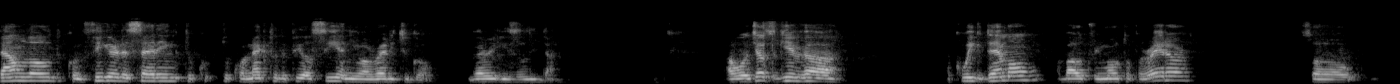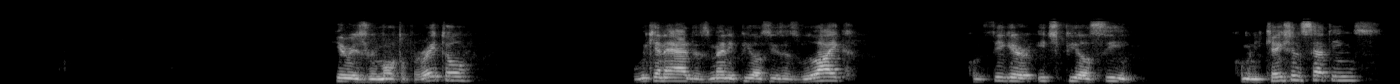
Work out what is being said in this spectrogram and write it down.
download, configure the setting to, to connect to the PLC and you are ready to go. Very easily done. I will just give a, a quick demo about remote operator. So here is remote operator. We can add as many PLCs as we like, configure each PLC communication settings,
